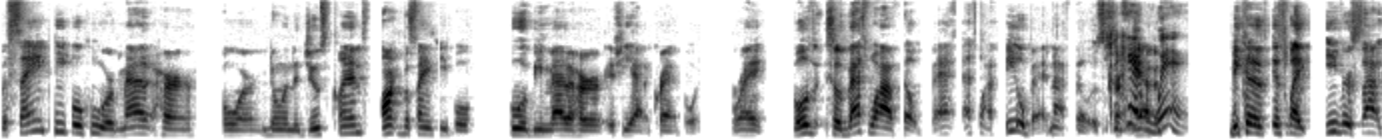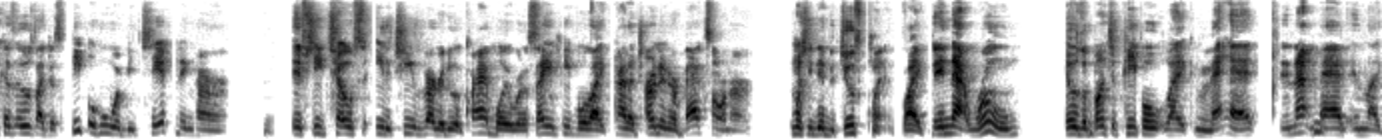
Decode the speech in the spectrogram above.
the same people who were mad at her for doing the juice cleanse aren't the same people who would be mad at her if she had a crab boy, right? Those, so that's why I felt bad. That's why I feel bad. Not felt. It's She can't happening. win. because it's like either side because it was like there's people who would be championing her if she chose to eat a cheeseburger do a crab boy, were the same people like kind of turning their backs on her when she did the juice cleanse like in that room it was a bunch of people like mad and not mad and like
